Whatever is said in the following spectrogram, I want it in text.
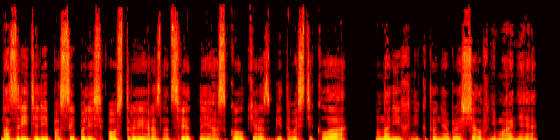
На зрителей посыпались острые разноцветные осколки разбитого стекла, но на них никто не обращал внимания,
